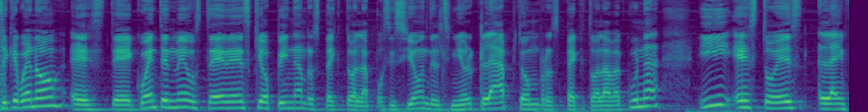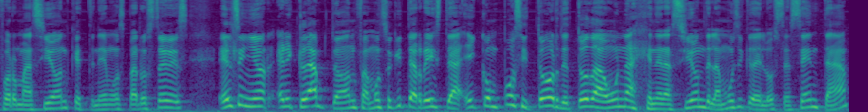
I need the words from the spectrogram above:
Así que bueno, este, cuéntenme ustedes qué opinan respecto a la posición del señor Clapton respecto a la vacuna. Y esto es la información que tenemos para ustedes. El señor Eric Clapton, famoso guitarrista y compositor de toda una generación de la música de los 60,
